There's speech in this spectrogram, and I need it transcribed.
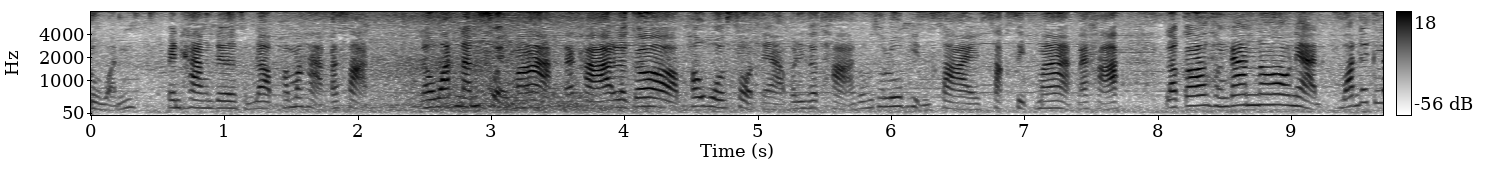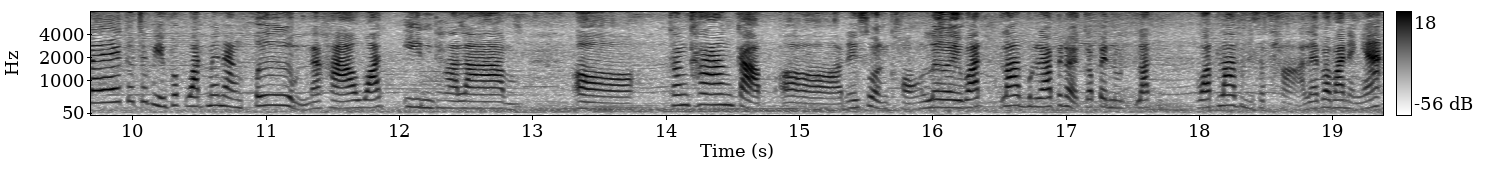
นวน เป็นทางเดินสำหรับพระมหากษัตริย์ แล้ววัดนั้นสวยมากนะคะ แล้วก็พระอุโบสถเนี่ยประดิษฐานพระพุทธรูปหินทรายศักดิ์สิทธิ์มากนะคะ แล้วก็ทางด้านนอกเนี่ยวัดเล็กๆ ก็จะมีพวกวัดแม่นางปื้มนะคะ วัดอินทารามเข้างๆกับในส่วนของเลยวัดลาดบุรีรัมย์ไปหน่อยก็เป็นวัดวัดลาดประดิษฐานอะไรประมาณอย่างเงี้ย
